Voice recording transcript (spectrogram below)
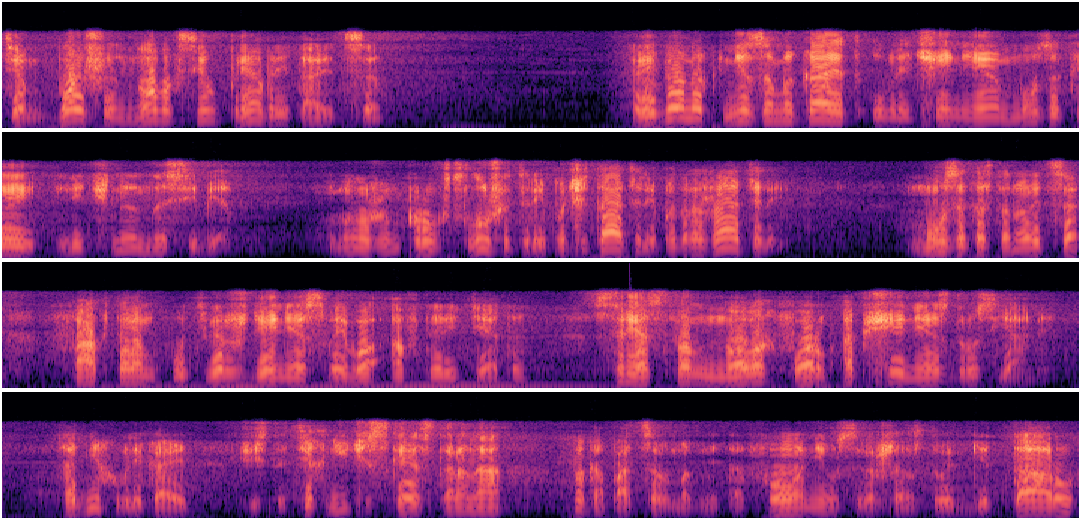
тем больше новых сил приобретается. Ребенок не замыкает увлечение музыкой лично на себе. Ему нужен круг слушателей, почитателей, подражателей. Музыка становится фактором утверждения своего авторитета, средством новых форм общения с друзьями. Одних увлекает чисто техническая сторона, покопаться в магнитофоне, усовершенствовать гитару,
